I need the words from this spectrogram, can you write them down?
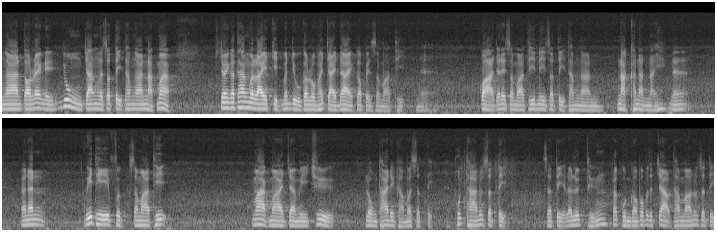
ำงานตอนแรกเนี่ยยุ่งจังเลยสติทำงานหนักมากจนกระทั่งเมื่อไรจิตมันอยู่กับลมหายใจได้ก็เป็นสมาธินะกว่าจะได้สมาธินี่สติทำงานหนักขนาดไหนนะดังนั้น วิธีฝึกสมาธิ มากมายจะมีชื่อลงท้ายด้วยคำว่าสติ พุทธานุสติ สติระลึกถึงพระคุณของพระพุทธเจ้าธรรมานุสติ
